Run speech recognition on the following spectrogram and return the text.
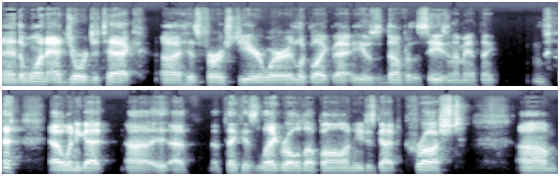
And the one at Georgia Tech, uh, his first year, where it looked like that he was done for the season. I mean, I think uh, when he got, uh, I think his leg rolled up on, he just got crushed. Um,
